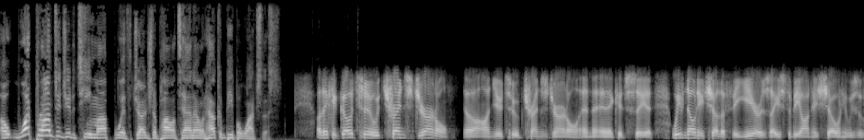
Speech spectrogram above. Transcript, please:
Uh, what prompted you to team up with Judge Napolitano, and how can people watch this? Oh, they could go to Trends Journal uh, on YouTube, Trends Journal, and they they could see it. We've known each other for years. I used to be on his show when he was at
